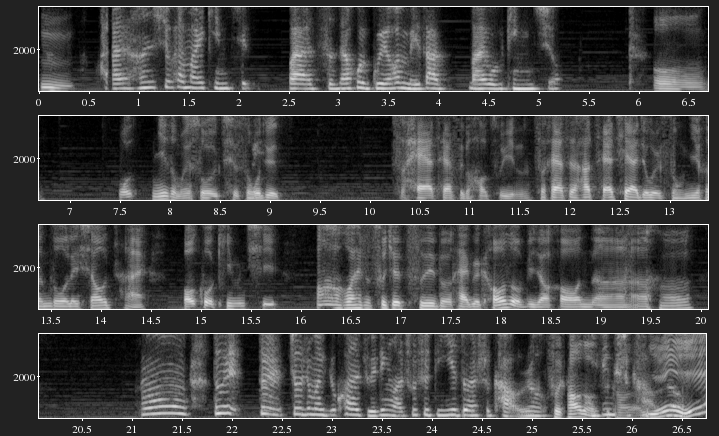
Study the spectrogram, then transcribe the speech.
嗯，还很喜欢买 kimchi，我爱吃，但回国好像没咋买过 kimchi 哦。嗯，我你这么一说，其实我觉得。吃韩餐是个好主意呢。吃韩餐，他餐前就会送你很多的小菜，包括 kimchi 啊。我还是出去吃一顿韩国烤肉比较好呢。嗯，对对，就这么愉快的决定了，出去第一顿是烤肉，吃烤肉，一定是烤肉，耶！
